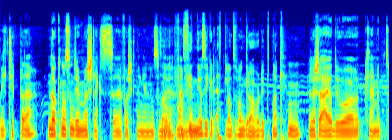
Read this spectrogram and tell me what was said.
Vil tippe det. Men det var ikke noen som driver med slektsforskning eller noe sånt? Så man finner jo sikkert et eller annet hvis man graver dypt nok. mm. Eller så er jo du og Clement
